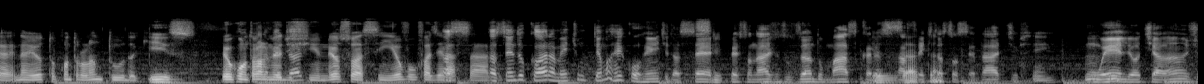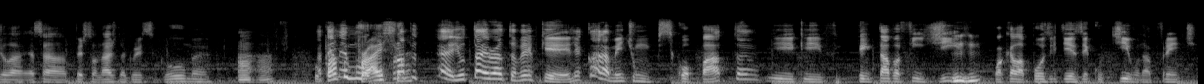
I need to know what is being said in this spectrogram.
é, não, eu tô controlando tudo aqui. Isso. Eu controlo Na meu verdade- destino. Eu sou assim. Eu vou fazer Tá, assado. tá sendo claramente um tema recorrente da série. Personagens usando máscaras na Exato. frente da sociedade. Sim. Com Uhum. o Elliot, a Angela, essa personagem da Grace Gilmer. Uhum. O Até próprio mesmo Price. O próprio, É, e o Tyrell também, porque ele é claramente um psicopata e que tentava fingir Uhum. com aquela pose de executivo na frente.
